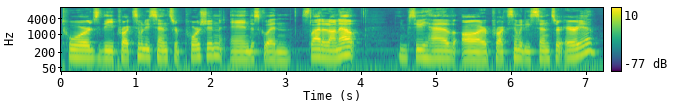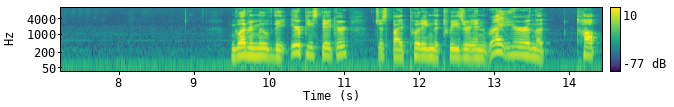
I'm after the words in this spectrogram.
towards the proximity sensor portion and just go ahead and slide it on out. You can see we have our proximity sensor area. We can go ahead and remove the earpiece speaker just by putting the tweezer in right here in the top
